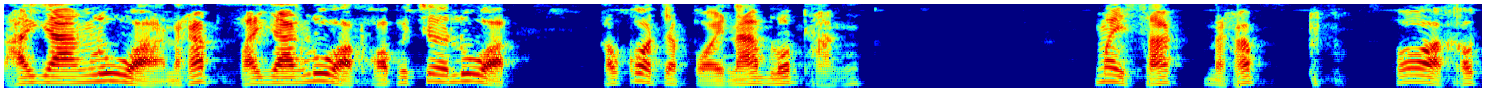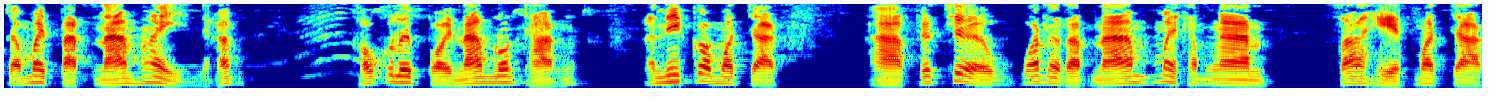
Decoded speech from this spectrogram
สายยางรั่วนะครับ สายยางรั่วขอบเพชเชอร์รั่ว เขาก็จะปล่อยน้ำล้นถัง ไม่ซักนะครับ เพราะว่าเขาจะไม่ตัดน้ำให้นะครับ เขาก็เลยปล่อยน้ำล้นถัง อันนี้ก็มาจากอ่าเพชเชอร์วัดระดับน้ำไม่ทำงานสาเหตุมาจาก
